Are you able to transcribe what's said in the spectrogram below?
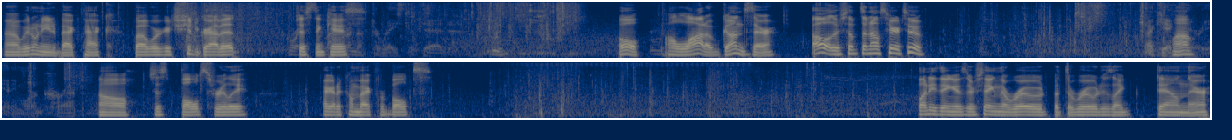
Uh, we don't need a backpack, but we should grab it just in case. enough to raise the dead. Oh, a lot of guns there. Oh, there's something else here too. I can't Wow. carry any more crap. Oh, just bolts, really? I gotta come back for bolts. Funny thing is, they're saying the road, but the road is like down there.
